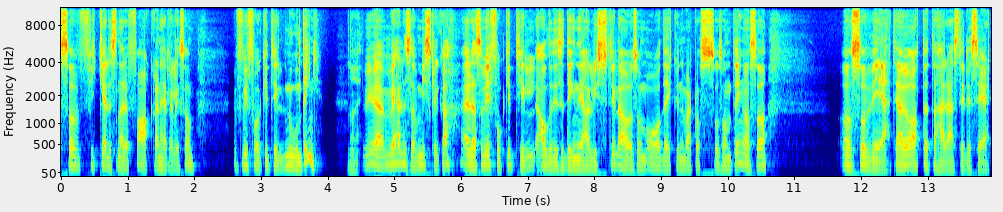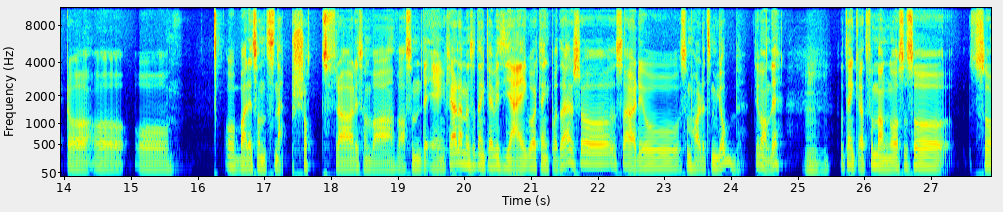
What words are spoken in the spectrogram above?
så fikk jeg litt sånn fakeren hele, liksom. For vi får ikke til noen ting. Vi er, vi er liksom mislykka. Eller, Altså, vi får ikke til alle disse tingene jeg har lyst til, da, og som å, det kunne vært oss, og sånne ting. Og så, og så vet jeg jo at dette her er stilisert og, og, og, og bare et sånn snapshot fra liksom hva, hva som det egentlig er. Da. Men så tenker jeg hvis jeg går og tenker på det her, så, så er det jo som har det som jobb til vanlig. Mm. Så tenker jeg at for mange også så, så,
